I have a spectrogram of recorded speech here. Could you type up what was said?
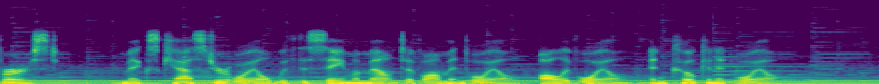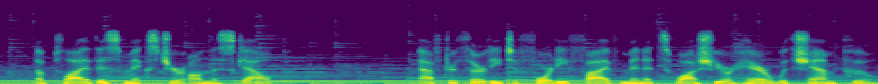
First, mix castor oil with the same amount of almond oil, olive oil, and coconut oil. Apply this mixture on the scalp. After 30 to 45 minutes wash your hair with shampoo.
